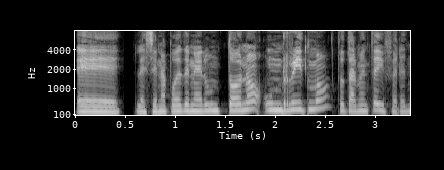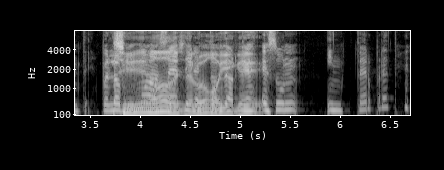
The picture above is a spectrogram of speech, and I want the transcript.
eh, la escena puede tener un tono, un ritmo totalmente diferente. Pues lo Sí, mismo no, hace el desde director luego, y que-. Es un intérprete.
